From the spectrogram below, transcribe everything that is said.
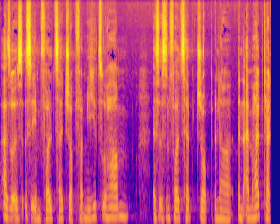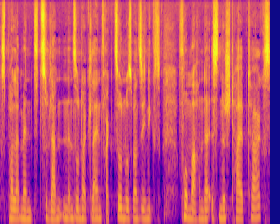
also es ist eben Vollzeitjob, Familie zu haben. Es ist ein Vollzeitjob, in, einer, in einem Halbtagsparlament zu landen. In so einer kleinen Fraktion muss man sich nichts vormachen. Da ist nichts halbtags.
